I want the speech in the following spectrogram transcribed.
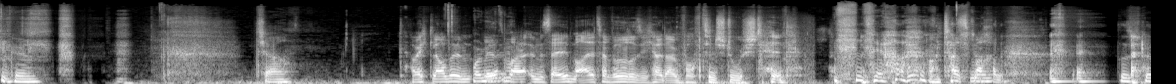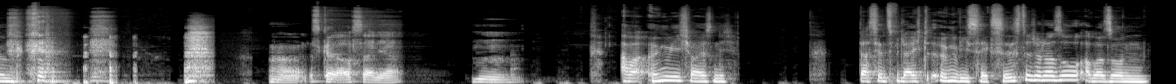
Okay. Tja. Aber ich glaube, im, Opa im selben Alter würde sich halt einfach auf den Stuhl stellen. ja. Und das, das machen. Das stimmt. Ah, das kann auch sein, ja. Hm. Aber irgendwie, ich weiß nicht das jetzt vielleicht irgendwie sexistisch oder so, aber so ein,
